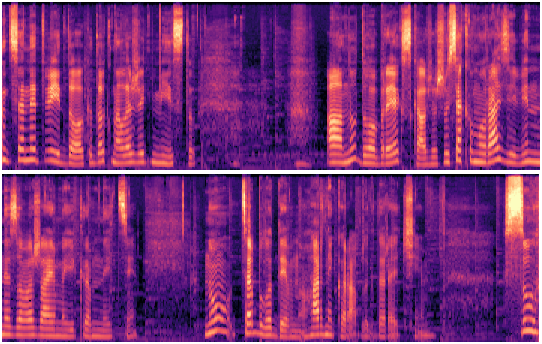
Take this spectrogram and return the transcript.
Це не твій док, док належить місту. А, ну добре, як скажеш. У всякому разі, він не заважає моїй крамниці. Ну, це було дивно. Гарний кораблик, до речі. Су.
